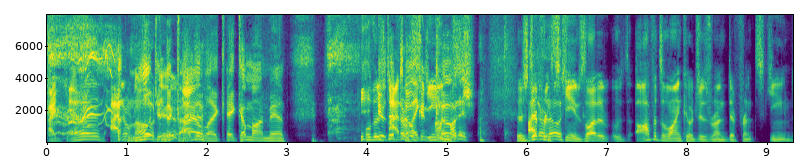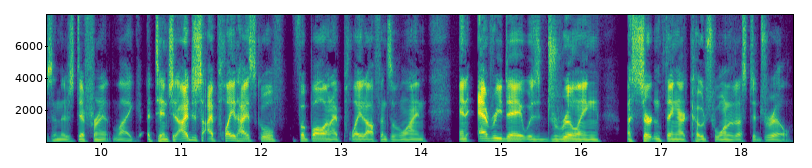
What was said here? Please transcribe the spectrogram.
I guess. I don't I'm know, Looking dude. to Kyle like, hey, come on, man. Well, there's You're the like schemes. Coach. There's different schemes. A lot of offensive line coaches run different schemes, and there's different like attention. I just I played high school football and I played offensive line, and every day it was drilling a certain thing our coach wanted us to drill.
